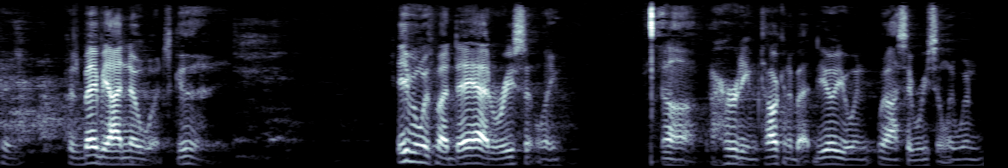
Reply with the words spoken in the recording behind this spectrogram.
Because, baby, I know what's good. Even with my dad recently, uh, I heard him talking about Delia when, well, I say recently, when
